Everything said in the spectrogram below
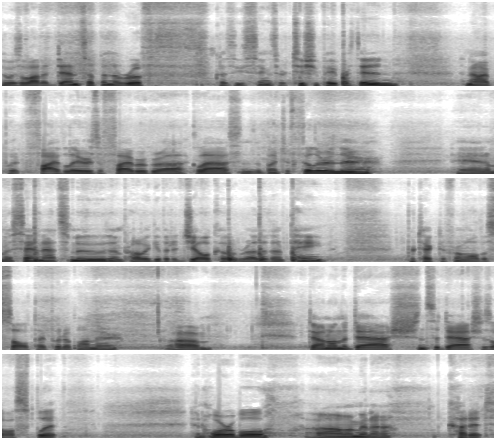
There was a lot of dents up in the roof because these things are tissue paper thin. Now I put five layers of fiberglass and a bunch of filler in there. And I'm gonna sand that smooth and probably give it a gel coat rather than a paint. Protect it from all the salt I put up on there. Um, down on the dash, since the dash is all split and horrible, um, I'm gonna cut it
